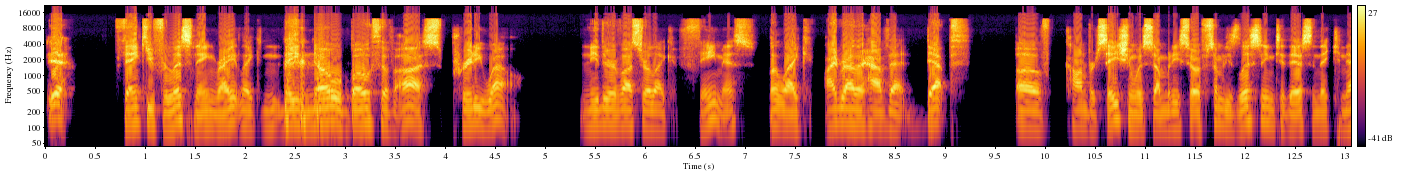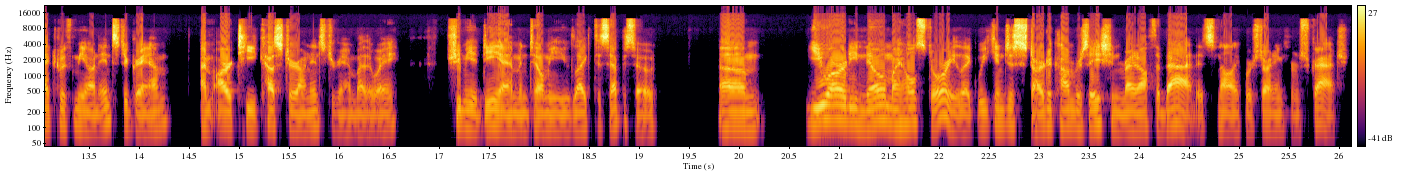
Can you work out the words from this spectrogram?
Yeah. Thank you for listening, right? Like they know both of us pretty well. Neither of us are like famous, but like I'd rather have that depth of conversation with somebody. So if somebody's listening to this and they connect with me on Instagram, I'm RT Custer on Instagram, by the way. Shoot me a DM and tell me you like this episode. Um, you already know my whole story. Like we can just start a conversation right off the bat. It's not like we're starting from scratch.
